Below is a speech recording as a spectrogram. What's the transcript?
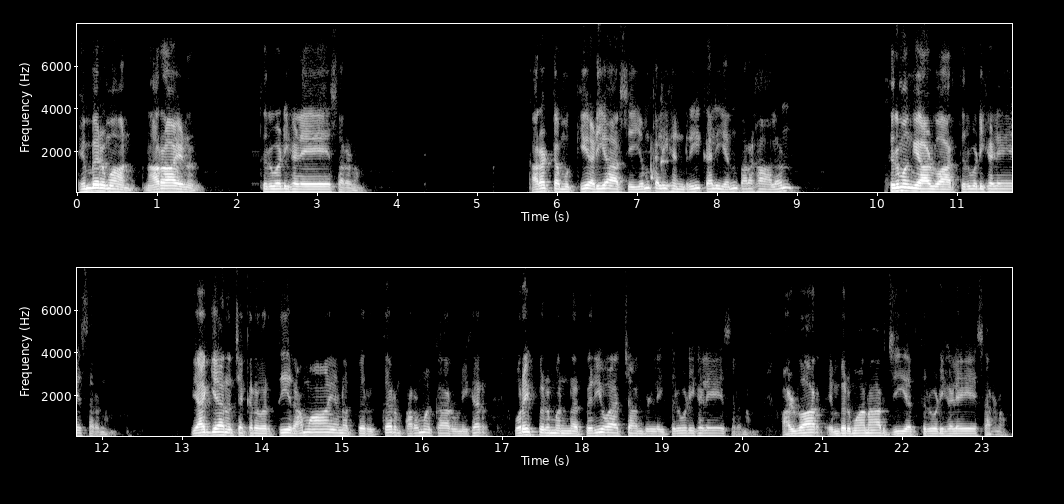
எம்பெருமான் நாராயணன் திருவடிகளே சரணம். அரட்டமுக்கி அடியார் செய்யும் கலிகன்றி கலியன் பரகாலன் திருமங்கையாழ்வார் திருவடிகளே சரணம். வியாக்கியான சக்கரவர்த்தி ராமாயண பெருக்கர் பரமகாருணிகர் உரைப்பெருமன்னர் பெரியவாச்சான் பிள்ளை திருவடிகளே சரணம். ஆழ்வார் எம்பெருமானார் ஜீயர் திருவடிகளே சரணம்.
